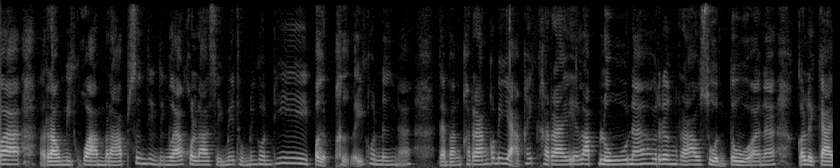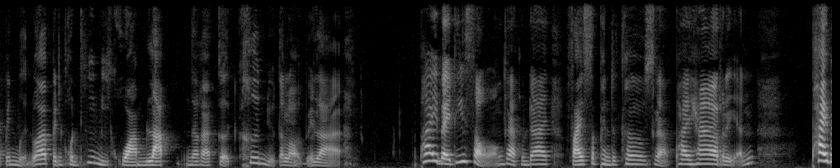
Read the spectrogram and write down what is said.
ว่าเรามีความลับ ซึ่งจริง ๆ แล้วคนราศีเมถุนเป็นคนที่เปิดเผยคนหนึ่งนะแต่บางครั้งก็ไม่อยากให้ใครรับรู้นะเรื่องราวส่วนตัวนะก็เลยกลายเป็นเหมือนว่าเป็นคนที่มีความลับนะคะเกิดขึ้นอยู่ตลอดเวลา ไพ่ใบที่สองค่ะ คุณได้ Five of Pentacles ค่ะ ไพ่ห้าเหรียญไพ่ใบ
